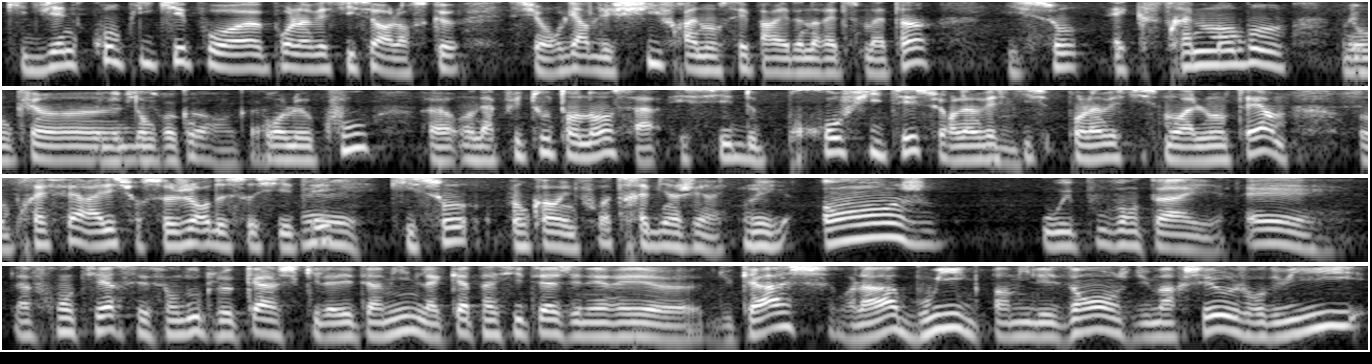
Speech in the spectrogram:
qui deviennent compliquées pour, euh, pour l'investisseur. Lorsque, si on regarde les chiffres annoncés par Edenred ce matin, ils sont extrêmement bons. donc, euh, pour, le coup, on a plutôt tendance à essayer de profiter sur l'investissement, pour l'investissement à long terme. On préfère aller sur ce genre de sociétés qui sont, encore une fois, très bien gérées. Oui, Ange ou épouvantail? Eh, la frontière, c'est sans doute le cash qui la détermine, la capacité à générer euh, du cash. Voilà, Bouygues parmi les anges du marché aujourd'hui,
